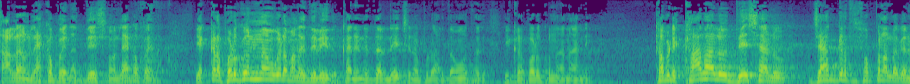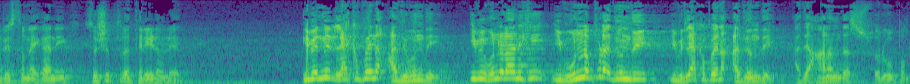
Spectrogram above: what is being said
కాలం లేకపోయినా దేశం లేకపోయినా. ఎక్కడ పడుకున్నావు కూడా మనకు తెలియదు కానీ నిద్ర లేచినప్పుడు అర్థమవుతుంది ఇక్కడ పడుకున్నానా అని కాబట్టి కాలాలు దేశాలు జాగ్రత్త స్వప్నాల్లో కనిపిస్తున్నాయి కానీ సుషుప్తిలో తెలియడం లేదు. ఇవన్నీ లేకపోయినా అది ఉంది. ఇవి ఉండడానికి ఇవి ఉన్నప్పుడు అది ఉంది. ఇవి లేకపోయినా అది ఉంది. అది ఆనంద స్వరూపం.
